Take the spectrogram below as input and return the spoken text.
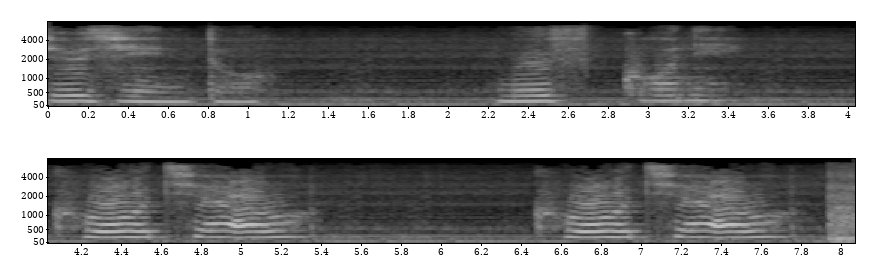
主人と息子に紅茶を紅茶を。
